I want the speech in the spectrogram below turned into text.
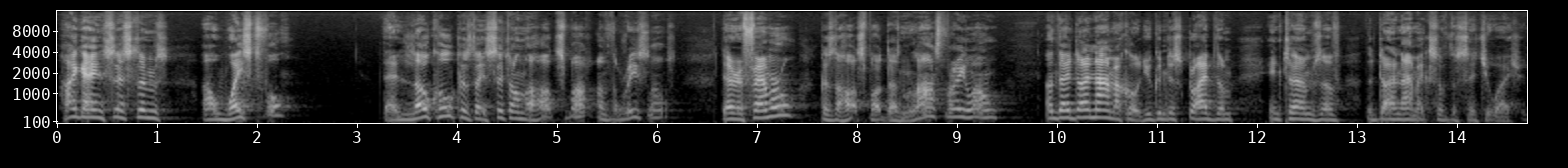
High gain systems are wasteful. They're local because they sit on the hotspot of the resource. They're ephemeral because the hotspot doesn't last very long. And they're dynamical. You can describe them in terms of the dynamics of the situation.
